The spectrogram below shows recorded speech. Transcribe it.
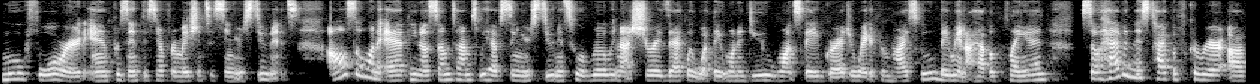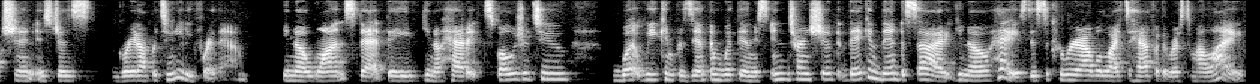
move forward and present this information to senior students. I also want to add, you know, sometimes we have senior students who are really not sure exactly what they want to do once they've graduated from high school. They may not have a plan. So having this type of career option is just great opportunity for them. You know, once that they've, you know, had exposure to what we can present them with in this internship, they can then decide, you know, hey, is this a career I would like to have for the rest of my life?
